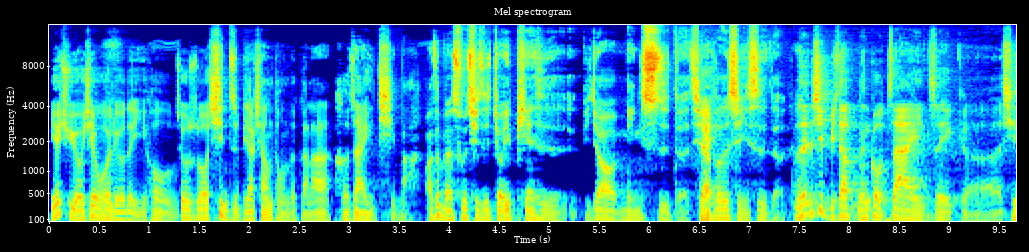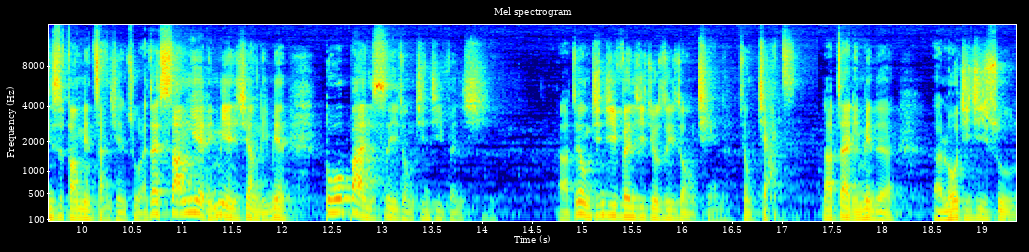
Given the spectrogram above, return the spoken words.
也许有些我会留着以后，就是说性质比较相同的，把它合在一起吧。啊，这本书其实就一篇是比较明示的，其他都是形式的。人性比较能够在这个形式方面展现出来，在商业的面向里面，多半是一种经济分析啊。这种经济分析就是一种钱，这种价值。那在里面的呃逻辑技术，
